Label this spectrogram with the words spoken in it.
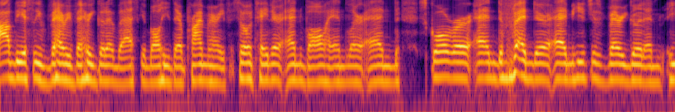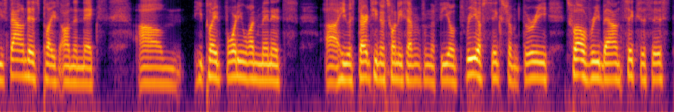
obviously very, very good at basketball. He's their primary facilitator and ball handler and scorer and defender. And he's just very good. And he's found his place on the Knicks. Um, he played 41 minutes. Uh, he was 13 of 27 from the field, 3 of 6 from 3, 12 rebounds, 6 assists,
